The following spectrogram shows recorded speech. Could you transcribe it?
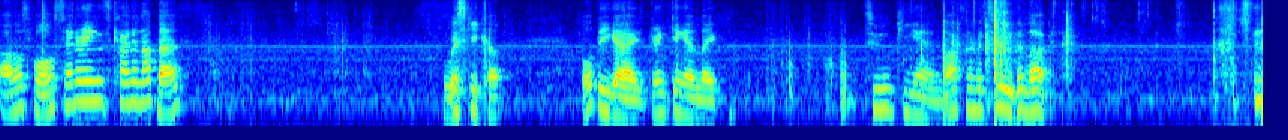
Auto's full. Centering is kind of not bad. Whiskey cup. Both of you guys drinking at like 2 p.m. Box number two. Good luck.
